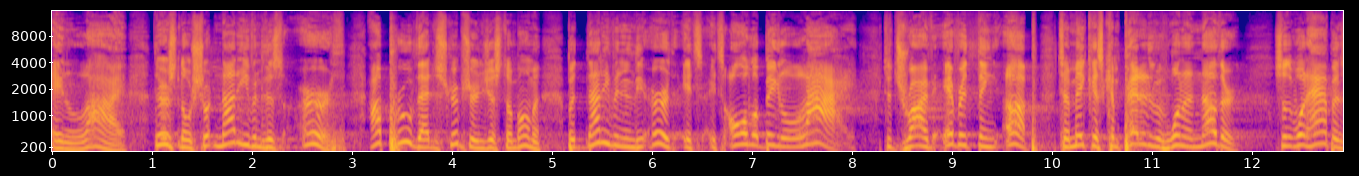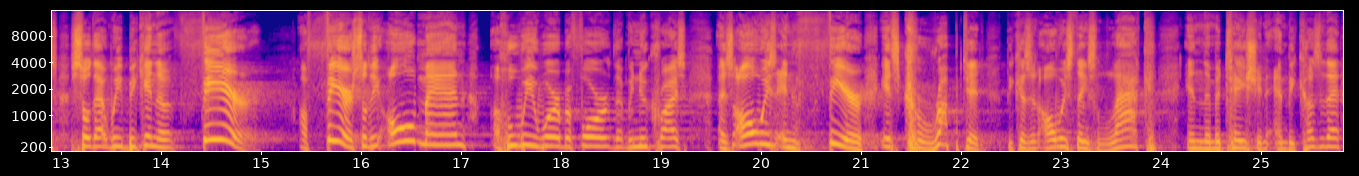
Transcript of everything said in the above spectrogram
a lie. There's no short, not even this earth. I'll prove that in scripture in just a moment, but not even in the earth. It's, it's all a big lie to drive everything up, to make us competitive with one another. So that what happens? So that we begin to fear a fear. So the old man, uh, who we were before that we knew Christ, is always in fear. It's corrupted because it always thinks lack in limitation. And because of that,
